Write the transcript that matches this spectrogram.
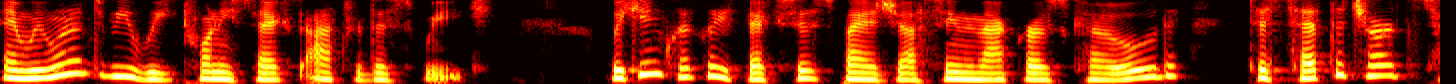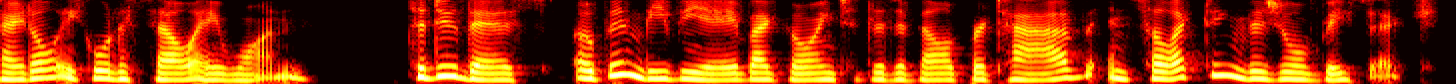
and we want it to be week 26 after this week. We can quickly fix this by adjusting the macro's code to set the chart's title equal to cell A1. To do this, open VBA by going to the Developer tab and selecting Visual Basic.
